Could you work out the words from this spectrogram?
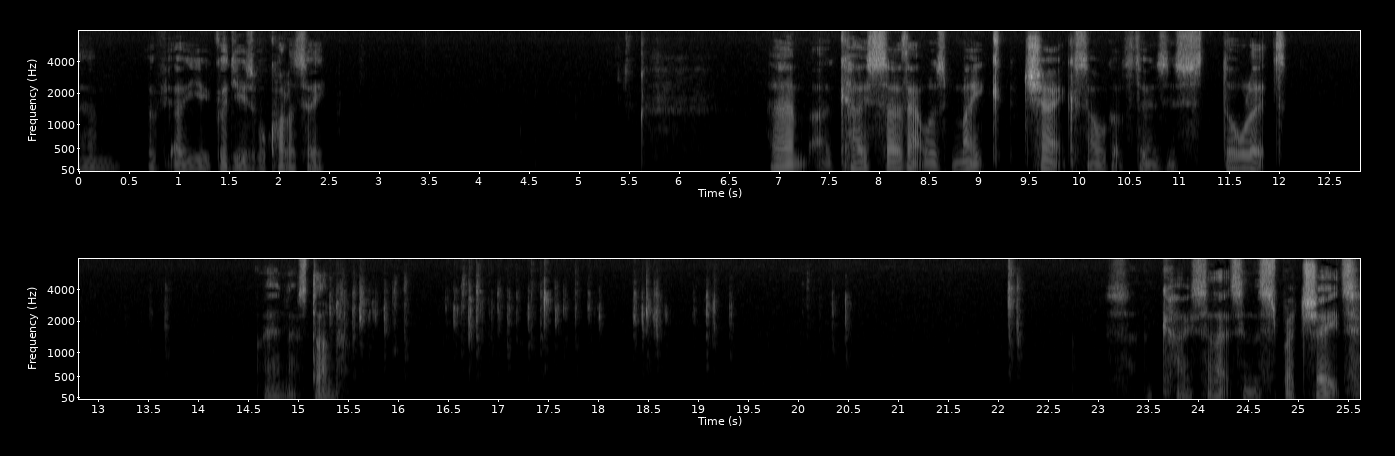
um, of, of good usable quality Um, okay, so that was make check. So all we've got to do is install it. And that's done. Okay, so that's in the spreadsheet.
